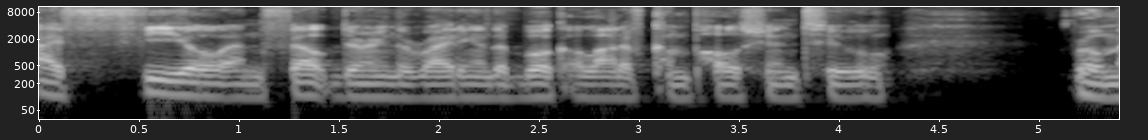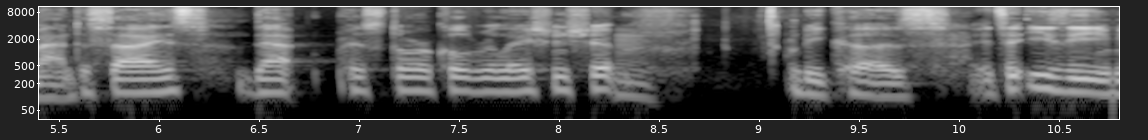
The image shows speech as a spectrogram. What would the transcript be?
I feel and felt during the writing of the book a lot of compulsion to romanticize that historical relationship mm. because it's an easy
